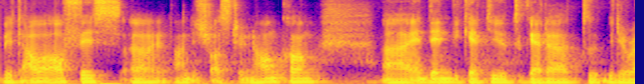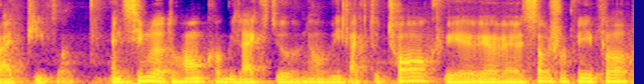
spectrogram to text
with our office, uh, Advantage Austria in Hong Kong. Uh, and then we get you together to, with the right people. And similar to Hong Kong, we like to, you know, we like to talk. We, we are very social people.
